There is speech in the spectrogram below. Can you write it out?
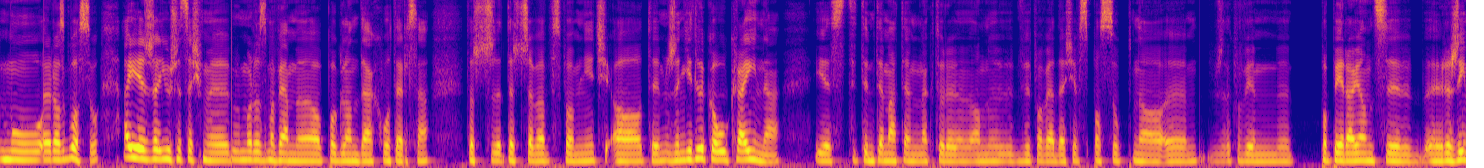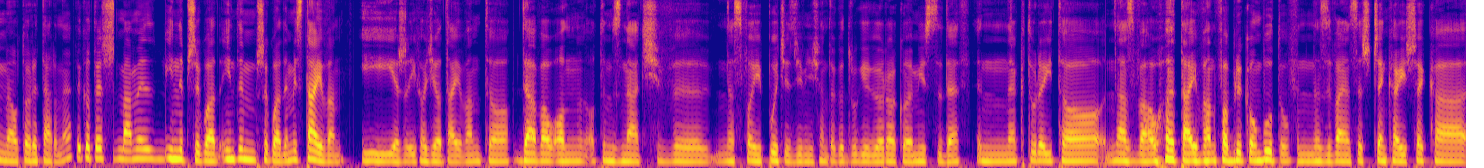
mu rozgłosu. A jeżeli już jesteśmy, rozmawiamy o poglądach Watersa, to też trzeba wspomnieć o tym, że nie tylko Ukraina jest tym tematem, na który on wypowiada się w sposób, no, że tak powiem, popierający reżimy autorytarne, tylko też mamy inny przykład. Innym przykładem jest Tajwan. I jeżeli chodzi o Tajwan, to dawał on o tym znać w, na swojej płycie z 92 roku Emis to Death, na której to nazwał Tajwan fabryką butów, nazywając też Chiang Kai-sheka,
